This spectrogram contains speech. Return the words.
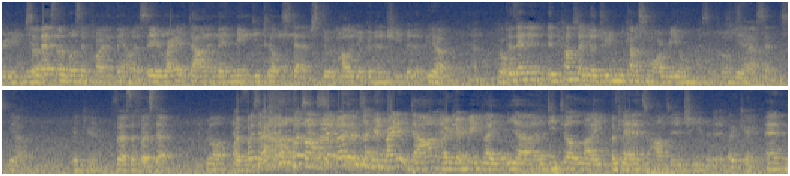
dream? So that's the most important thing I would say. Write it down and then make detailed steps to how you're gonna achieve it. Yeah. Cool. Because then it, it becomes like your dream becomes more real, I suppose, in Yeah. that sense. Yeah. Okay. So that's the first step. Well, First first, and second. first and second, First and second. write it down and Okay. then make like yeah detailed like Okay. plans how to achieve it. Okay. And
